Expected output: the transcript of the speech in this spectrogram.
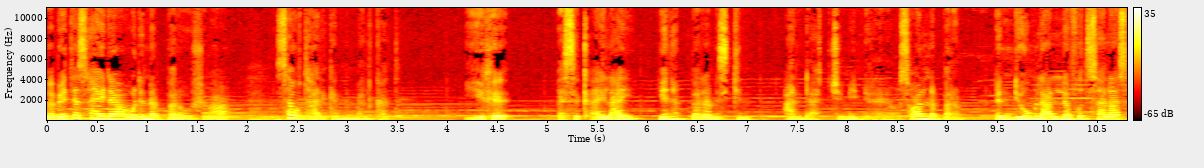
በቤተ ሳይዳ ወደ ነበረው ሽባ ሰው ታሪክ እንመልከት። ይህ በስቃይ ላይ የነበረ ምስኪን አንዳችም የሚረዳው ሰው አልነበረም። እንዲሁም ላለፉት ሰላሳ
